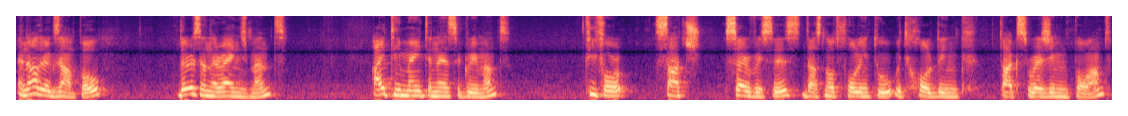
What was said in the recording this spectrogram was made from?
another example. There is an arrangement, IT maintenance agreement, fee for such services does not fall into withholding tax regime in Poland.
